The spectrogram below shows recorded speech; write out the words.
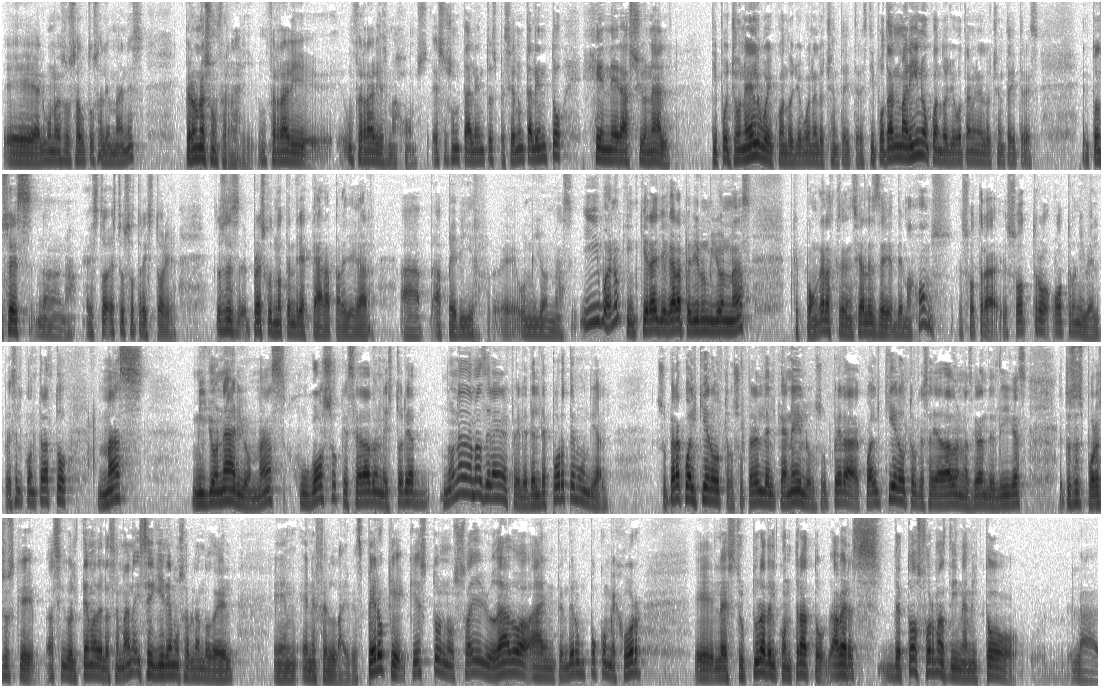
eh, alguno de esos autos alemanes. Pero no es un Ferrari. Un Ferrari, un Ferrari es Mahomes. Eso es un talento especial, un talento generacional. Tipo John Elway cuando llegó en el 83, tipo Dan Marino cuando llegó también en el 83. Entonces, no, no, no, esto, esto es otra historia. Entonces, Prescott no tendría cara para llegar a, pedir eh, un millón más. Y bueno, quien quiera llegar a pedir un millón más, que ponga las credenciales de, de Mahomes. Es, otra, es otro, otro nivel. Es el contrato más millonario, más jugoso que se ha dado en la historia, no nada más de la NFL, del deporte mundial. Supera cualquier otro, supera el del Canelo, supera cualquier otro que se haya dado en las grandes ligas. Entonces, por eso es que ha sido el tema de la semana y seguiremos hablando de él en NFL Live. Espero que, esto nos haya ayudado a, entender un poco mejor eh, la estructura del contrato. A ver, de todas formas, dinamitó la,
